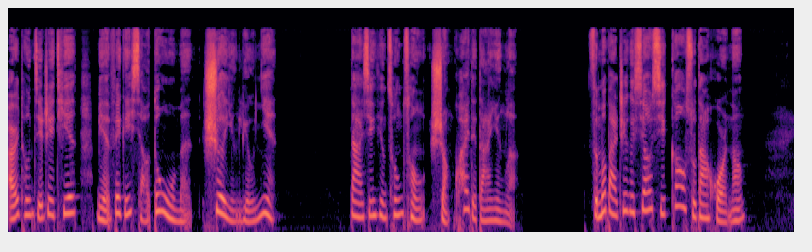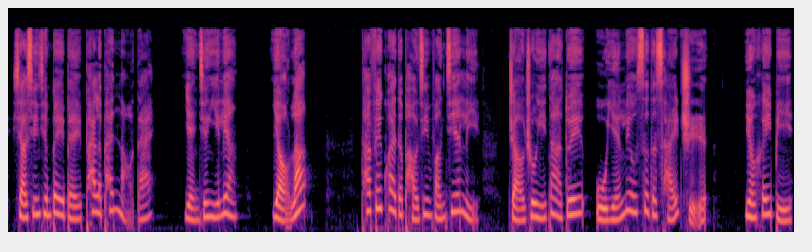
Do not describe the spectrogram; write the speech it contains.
儿童节这天免费给小动物们摄影留念。大猩猩聪聪爽快地答应了。怎么把这个消息告诉大伙儿呢？小猩猩贝贝拍了拍脑袋，眼睛一亮，有了！他飞快地跑进房间里，找出一大堆五颜六色的彩纸，用黑笔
